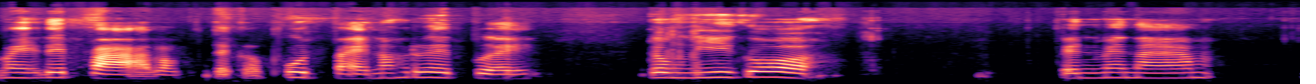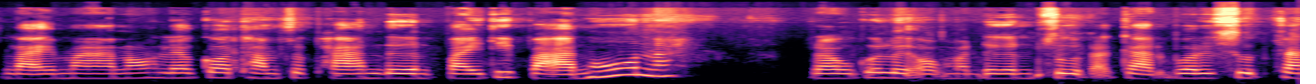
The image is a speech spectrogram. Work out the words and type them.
ไม่ได้ป่าหรอกแต่ก็พูดไปเนาะเรื่อยเปื่อยตรงนี้ก็ เป็นแม่น้ำไหลมาเนาะแล้วก็ทำสะพานเดินไปที่ป่านู้นนะเราก็เลยออกมาเดินสูดอากาศบริสุทธิ์ค่ะ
